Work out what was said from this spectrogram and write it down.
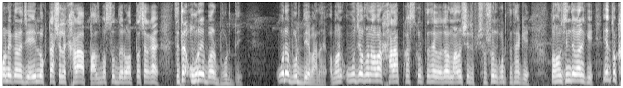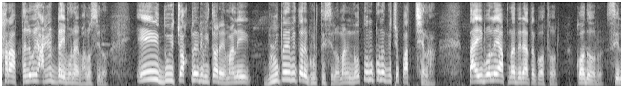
মনে করে যে এই লোকটা আসলে খারাপ, পাঁচ বছর ধরে অত্যাচার খায় সেটা ওরে বার ভোট দিই। ওরে ভোট দিয়ে বানায়। আবার ও যখন আবার খারাপ কাজ করতে থাকে যখন মানুষের শোষণ করতে থাকে, তখন চিন্তা করে কি, এ তো খারাপ, তাহলে ওই আগেরটাই মনে হয় ভালো ছিল। এই দুই চক্রের ভিতরে মানে গ্রুপের ভিতরে ঘুরতেছিল মানে নতুন কোনো কিছু পাচ্ছে না। তাই বলে আপনাদের এত কথর কদর ছিল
